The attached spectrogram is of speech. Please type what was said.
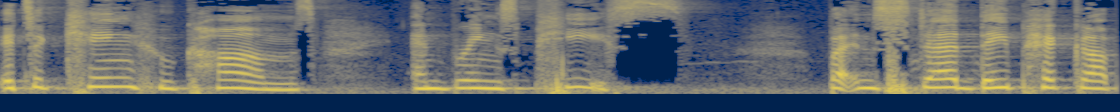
it's a king who comes and brings peace. But instead, they pick up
